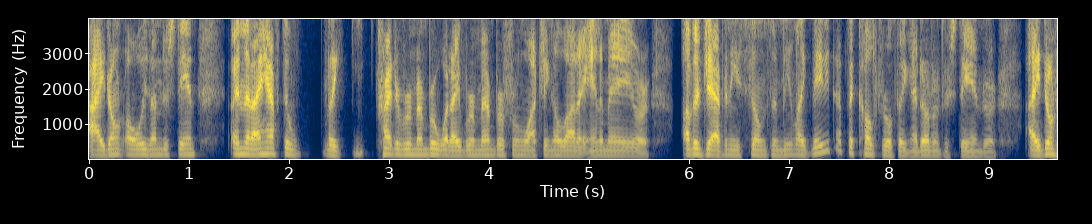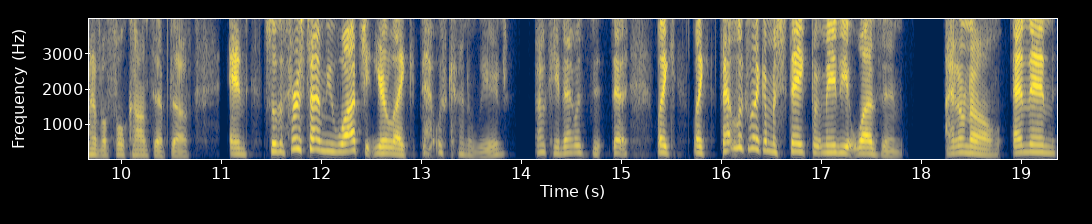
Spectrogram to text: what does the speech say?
I don't always understand, and then I have to like try to remember what I remember from watching a lot of anime or other Japanese films and being like, maybe that's a cultural thing I don't understand or I don't have a full concept of. And so the first time you watch it, you're like, that was kind of weird. Okay, that was that like like that looks like a mistake, but maybe it wasn't. I don't know. And then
